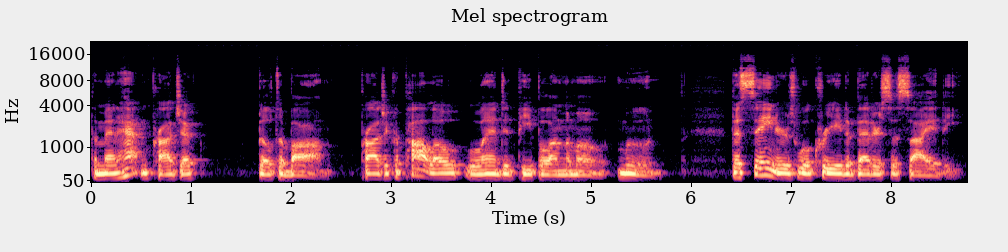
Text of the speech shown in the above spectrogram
The Manhattan Project built a bomb. Project Apollo landed people on the moon. The saners will create a better society,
